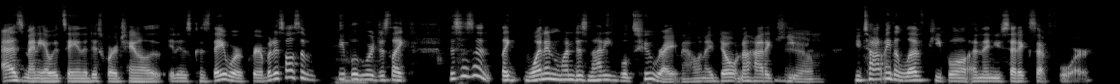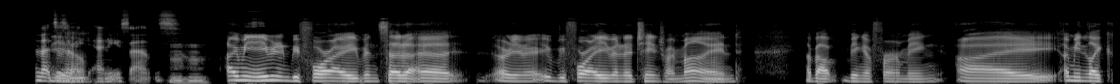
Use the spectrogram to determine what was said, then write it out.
as many i would say in the discord channel it is because they were queer but it's also people mm-hmm. who are just like this isn't like one and one does not equal two right now and i don't know how to keep yeah. you taught me to love people and then you said except for and that doesn't yeah. make any sense mm-hmm. i mean even before i even said uh, or you know before i even had changed my mind about being affirming i i mean like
